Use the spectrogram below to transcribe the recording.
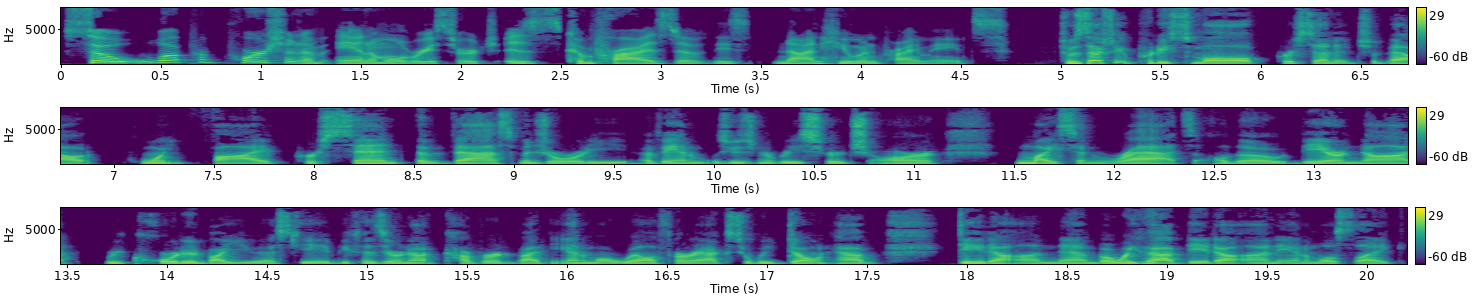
So, what proportion of animal research is comprised of these non-human primates? So it's actually a pretty small percentage, about 0.5%. The vast majority of animals used in research are mice and rats, although they are not recorded by USDA because they're not covered by the Animal Welfare Act. So we don't have data on them. But we have data on animals like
